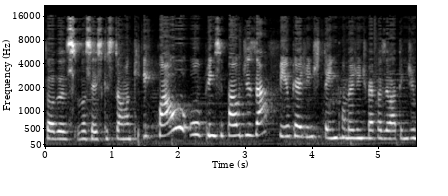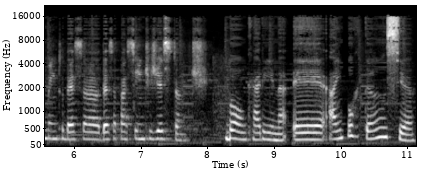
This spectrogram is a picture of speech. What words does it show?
todas vocês que estão aqui, qual o principal desafio que a gente tem quando a gente vai fazer o atendimento dessa, dessa paciente gestante? Bom, Karina, é, a importância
